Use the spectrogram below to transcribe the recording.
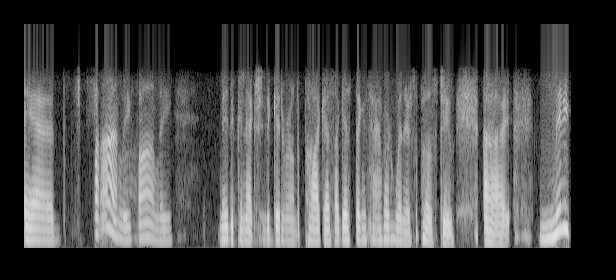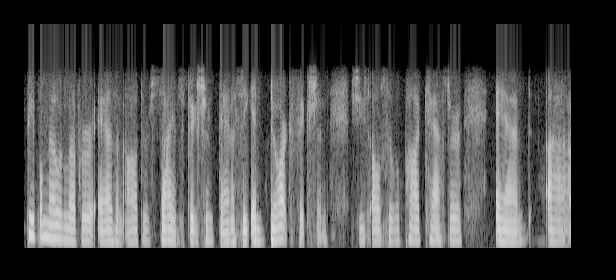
and finally, finally made the connection to get her on the podcast. I guess things happen when they're supposed to. Uh, many people know and love her as an author of science fiction, fantasy, and dark fiction. She's also a podcaster and uh,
